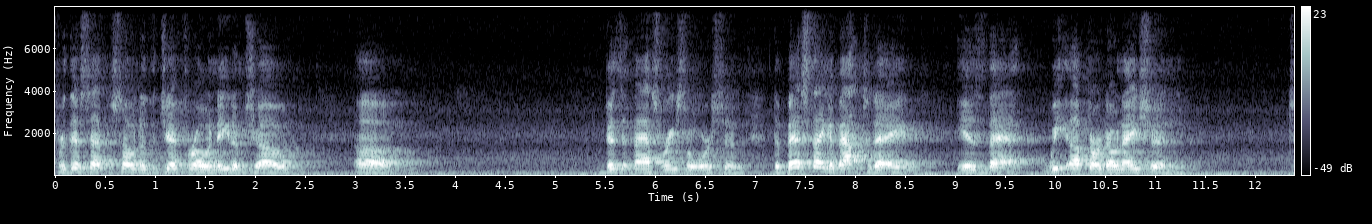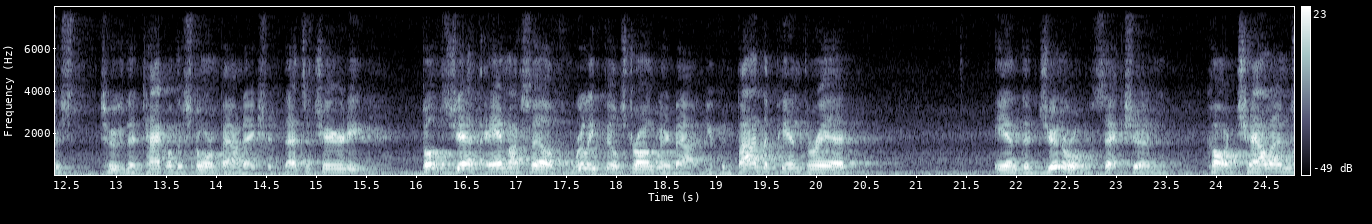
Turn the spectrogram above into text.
for this episode of the Jeffro and Needham Show. Um, visit Bass Resource, and the best thing about today is that we upped our donation to to the Tackle the Storm Foundation. That's a charity both Jeff and myself really feel strongly about. You can find the pin thread in the general section called Challenge,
